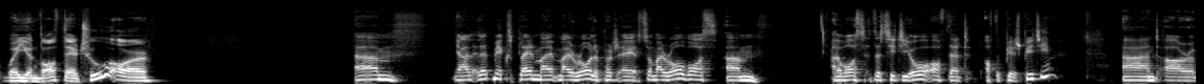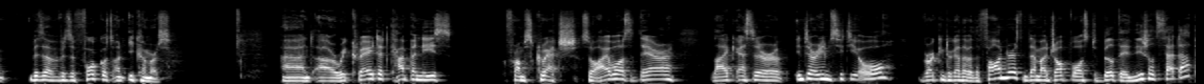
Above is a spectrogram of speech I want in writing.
were you involved there too, or? Um, yeah, let me explain my, my role at Project A. So my role was um, I was the CTO of that of the PHP team, and uh, with a with a focus on e-commerce, and uh, we created companies from scratch. So I was there like as an interim CTO working together with the founders. And then my job was to build the initial setup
